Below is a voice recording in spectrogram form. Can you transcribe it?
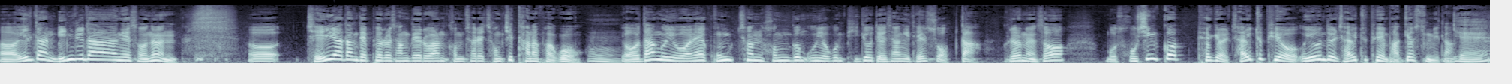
어, 일단 민주당에서는 어, 제1야당 대표를 상대로 한 검찰의 정치 탄압하고 음. 여당 의원의 공천 헌금 의혹은 비교 대상이 될 수 없다. 그러면서 뭐 소신껏 표결, 자유투표 의원들 자유투표에 맡겼습니다. 예.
